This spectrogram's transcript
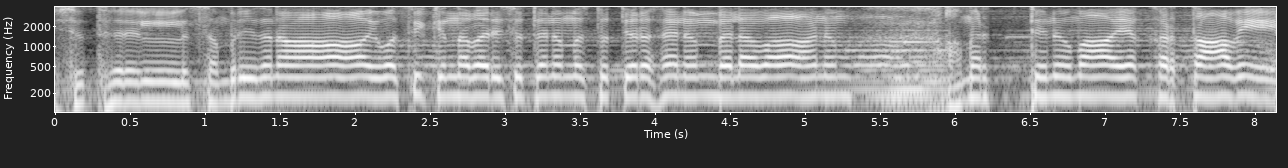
വിശുദ്ധരിൽ സംപ്രീതനായി വസിക്കുന്ന പരിശുദ്ധനും സ്തുത്യർഹനും ബലവാനും അമർത്യനുമായ കർത്താവേ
